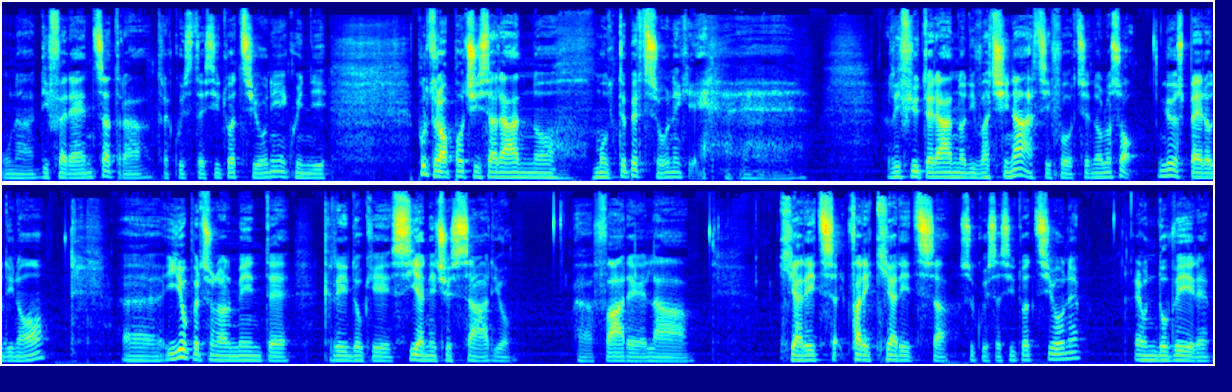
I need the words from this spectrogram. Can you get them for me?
una differenza tra, tra queste situazioni e quindi purtroppo ci saranno molte persone che eh, rifiuteranno di vaccinarsi, forse, non lo so. Io spero di no. Eh, io personalmente credo che sia necessario eh, fare, chiarezza, fare chiarezza su questa situazione. È un dovere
